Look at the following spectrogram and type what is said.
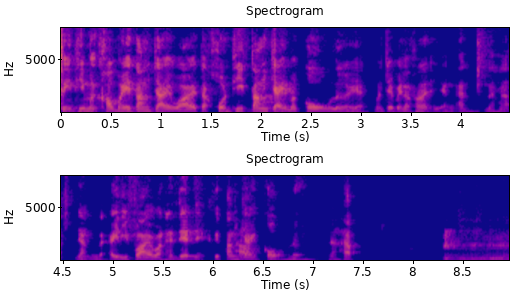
สิ่งที่เหมือนเขาไม่ได้ตั้งใจไว้ แต่คนที่ตั้งใจมาโกงเลยอะมันจะเป็นลักษณะอย่างนั้นนะฮะอย่าง i d e f 1 0 0เนี่ยคือตั้งใจโกงเลยนะครับ อืม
